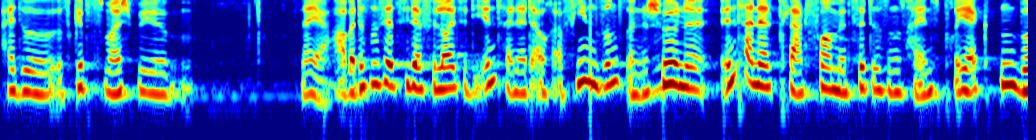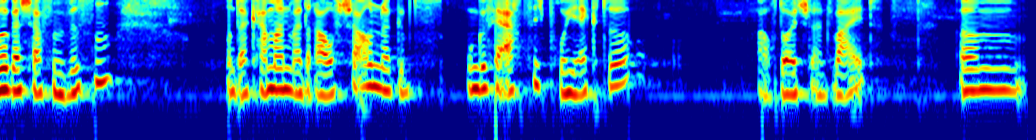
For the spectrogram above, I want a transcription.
Also es gibt zum Beispiel naja, aber das ist jetzt wieder für Leute, die Internet auch affin sind, eine schöne Internetplattform mit Citizen Science Projekten, Bürger schaffen Wissen. Und da kann man mal drauf schauen, da gibt es ungefähr 80 Projekte, auch deutschlandweit. Ähm,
